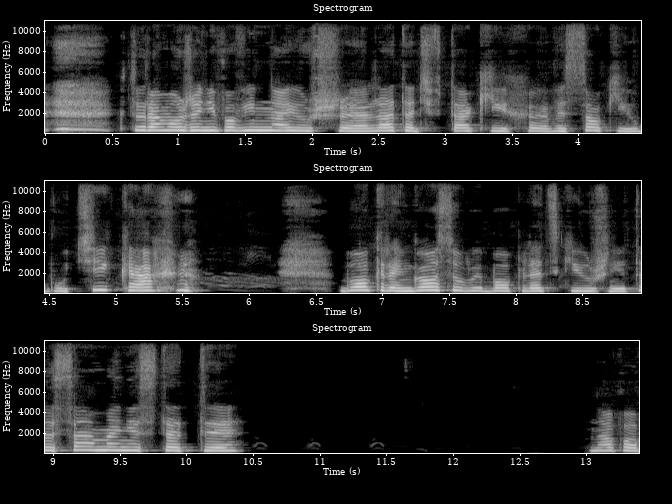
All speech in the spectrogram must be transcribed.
która może nie powinna już e, latać w takich e, wysokich bucikach, bo kręgosłup, bo plecki już nie te same niestety. No po,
